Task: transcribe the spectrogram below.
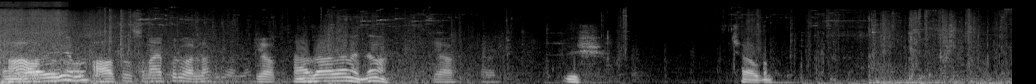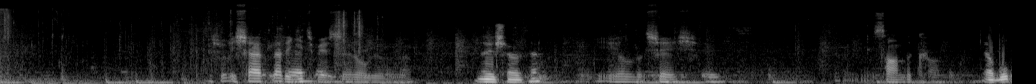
Sana Aa, zarar veriyor mu? altın, altın sniper var lan. Yok, Sana zarar vermedi değil mi? yok. Üf. Çaldım. Şu işaretler de gitmiyor, sinir oluyorum. Ne işareti? Yıldız şey. Sandık. Ya bu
